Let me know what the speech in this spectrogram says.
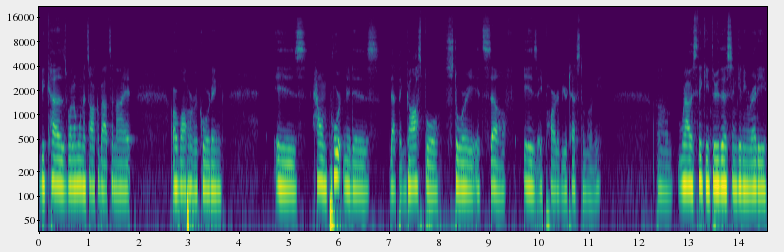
because what I want to talk about tonight or while we're recording is how important it is that the gospel story itself is a part of your testimony. Um, when I was thinking through this and getting ready,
